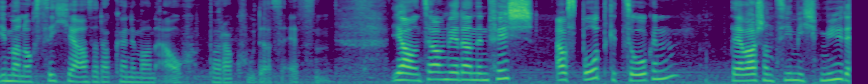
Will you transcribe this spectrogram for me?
immer noch sicher, also da könne man auch Barracudas essen. Ja, und so haben wir dann den Fisch aufs Boot gezogen. Der war schon ziemlich müde,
